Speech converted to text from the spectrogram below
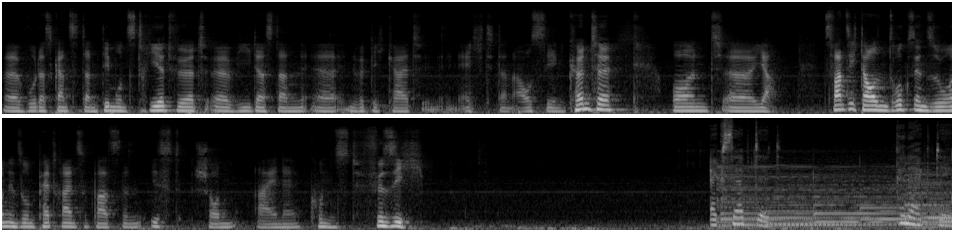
äh, wo das Ganze dann demonstriert wird, äh, wie das dann in Wirklichkeit in, in, echt dann aussehen könnte. Und ja, 20.000 Drucksensoren in so ein Pad reinzupassen, ist schon eine Kunst für sich. Accepted. Connecting.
